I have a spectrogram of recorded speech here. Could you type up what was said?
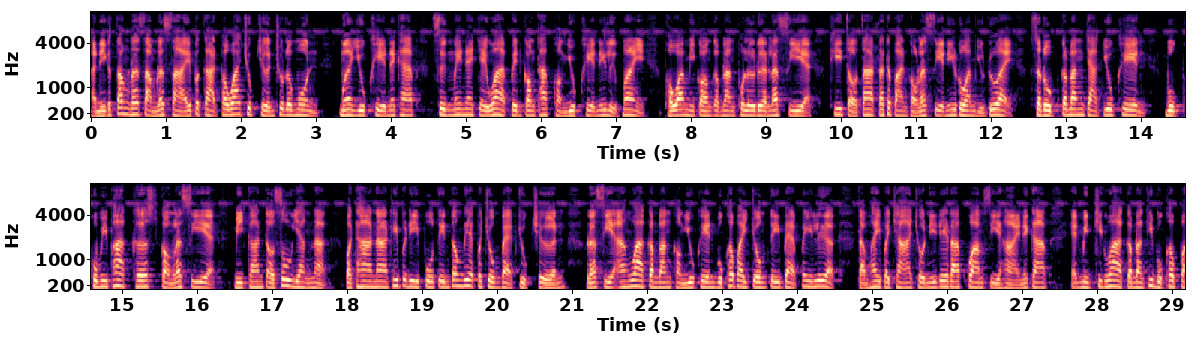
อันนี้ก็ต้องระสำระสายประกาศภาวะฉุกเฉินชุลมุน เมื่อยูเครนนะครับ ซึ่งไม่แน่ใจว่าเป็นกองทัพของยูเครนนี่หรือไม่ เพราะว่ามีกองกำลังพลเรือนรัสเซีย ที่ต่อต้านรัฐบาลของรัสเซียนี่รวมอยู่ด้วย สรุปกำลังจากยูเครนบุกภูมิภาคเคิร์สของรัสเซีย มีการต่อสู้อย่างหนัก ประธานาธิบดีปูตินต้องเรียกประชุมแบบฉุกเฉิน รัสเซียอ้างว่ากำลังของยูเครนบุกเข้าไปโจมตีแบบไม่เลือกทำให้ประชาชนนี้ได้รับความเสียหายนะครับ แอดมินคิดว่ากำลังที่บุกเข้าไป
